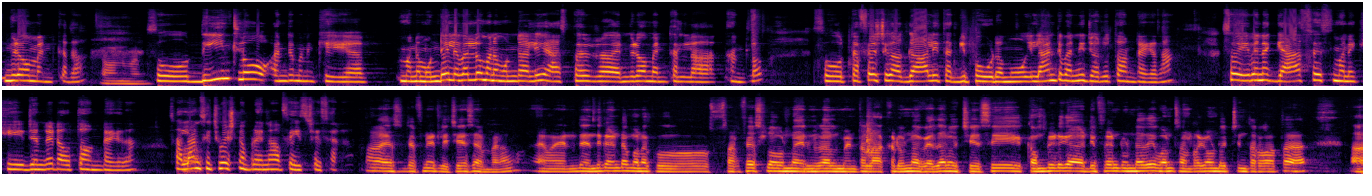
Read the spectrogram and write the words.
ఎన్విరాన్మెంట్ కదా. సో దీంట్లో అంటే మనకి మనం ఉండే లెవెల్లో మనం ఉండాలి యాజ్ పర్ ఎన్విరాన్మెంటల్ దాంట్లో. సో టఫెస్ట్గా గాలి తగ్గిపోవడము ఇలాంటివన్నీ జరుగుతూ ఉంటాయి కదా. సో ఏవైనా గ్యాసెస్ మనకి జనరేట్ అవుతూ ఉంటాయి కదా. సో అలాంటి సిచ్యువేషన్ ఎప్పుడైనా ఫేస్ చేశారా? ఎస్ డెఫినెట్లీ చేశాం మేడం. ఎందుకంటే మనకు సర్ఫేస్లో ఉన్న ఎన్విరాన్మెంటల్ అక్కడ ఉన్న వెదర్ వచ్చేసి కంప్లీట్గా డిఫరెంట్ ఉండదు. వన్స్ అండర్ గ్రౌండ్ వచ్చిన తర్వాత ఆ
